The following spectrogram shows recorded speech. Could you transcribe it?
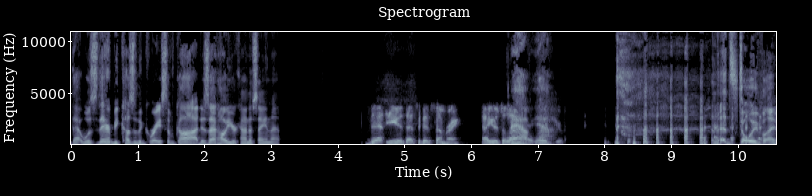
that was there because of the grace of God. Is that how you're kind of saying that? That yeah, that's a good summary. I used a lot yeah, more words. Yeah. That's totally fine.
